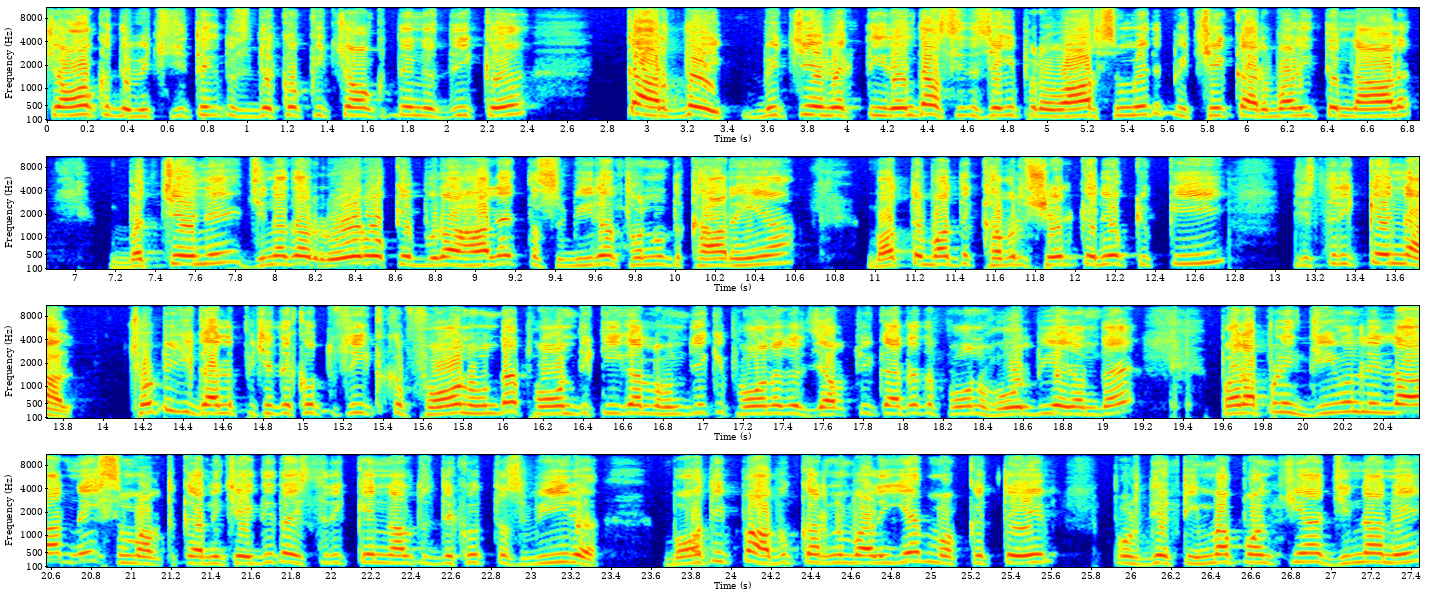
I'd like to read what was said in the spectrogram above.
ਚੌਕ ਦੇ ਵਿੱਚ, ਜਿੱਥੇ ਕਿ ਤੁਸੀਂ ਦੇਖੋ ਕਿ ਚੌਕ ਦੇ ਨਜ਼ਦੀਕ ਘਰ ਦੇ ਵਿੱਚ ਇਹ ਵਿਅਕਤੀ ਰਹਿੰਦਾ ਸੀ ਦੱਸਿਆ ਕਿ ਪਰਿਵਾਰ ਸਮੇਤ ਪਿੱਛੇ ਘਰਵਾਲੀ ਤੇ ਨਾਲ ਬੱਚੇ ਨੇ, ਜਿਨ੍ਹਾਂ ਦਾ ਰੋ ਰੋ ਕੇ ਬੁਰਾ ਹਾਲ ਹੈ। ਤਸਵੀਰਾਂ ਤੁਹਾਨੂੰ ਦਿਖਾ ਰਹੇ ਹਾਂ। ਵੱਧ ਤੋਂ ਵੱਧ ਖਬਰ ਸ਼ੇਅਰ ਕਰਿਓ, ਕਿਉਂਕਿ ਜਿਸ ਤਰੀਕੇ ਨਾਲ ਛੋਟੀ ਜਿਹੀ ਗੱਲ ਪਿੱਛੇ ਦੇਖੋ, ਤੁਸੀਂ ਇੱਕ ਫੋਨ ਹੁੰਦਾ ਫੋਨ ਦੀ ਕੀ ਗੱਲ ਹੁੰਦੀ ਹੈ ਕਿ ਫੋਨ ਅਗਰ ਜ਼ਬਤ ਵੀ ਕਰਦਾ ਤਾਂ ਫੋਨ ਹੋਰ ਵੀ ਆ ਜਾਂਦਾ ਹੈ, ਪਰ ਆਪਣੀ ਜੀਵਨ ਲੀਲਾ ਨਹੀਂ ਸਮਾਪਤ ਕਰਨੀ ਚਾਹੀਦੀ, ਤਾਂ ਇਸ ਤਰੀਕੇ ਨਾਲ ਤੁਸੀਂ ਦੇਖੋ ਤਸਵੀਰ ਬਹੁਤ ਹੀ ਭਾਵੁਕ ਕਰਨ ਵਾਲੀ ਹੈ, ਮੌਕੇ ਤੇ ਪੁਲਿਸ ਦੀਆਂ ਟੀਮਾਂ ਪਹੁੰਚੀਆਂ, ਜਿਨ੍ਹਾਂ ਨੇ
